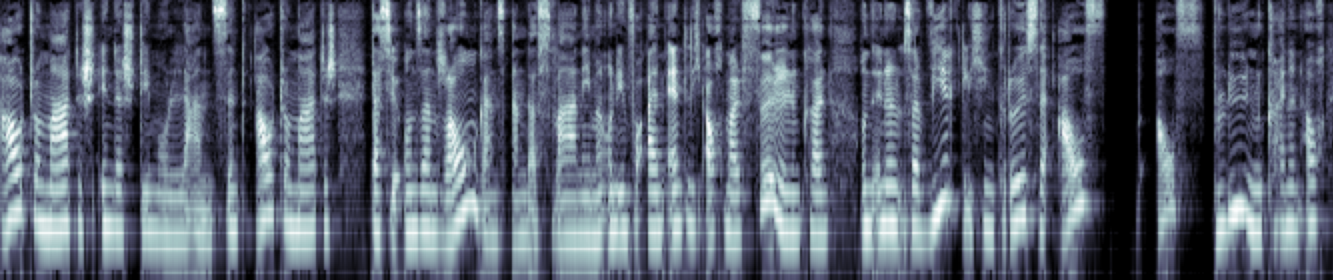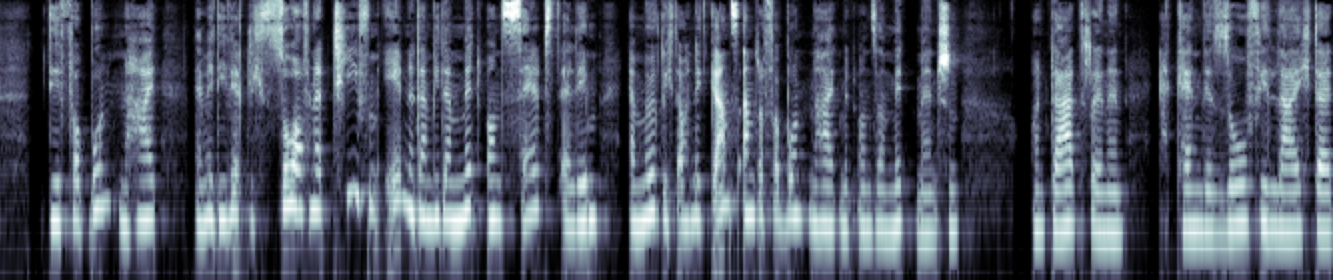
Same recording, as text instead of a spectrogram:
automatisch in der Stimulanz, sind automatisch, dass wir unseren Raum ganz anders wahrnehmen und ihn vor allem endlich auch mal füllen können und in unserer wirklichen Größe auf, aufblühen können, auch die Verbundenheit, wenn wir die wirklich so auf einer tiefen Ebene dann wieder mit uns selbst erleben, ermöglicht auch eine ganz andere Verbundenheit mit unseren Mitmenschen. Und da drinnen erkennen wir so viel leichter,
